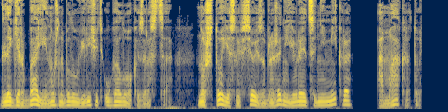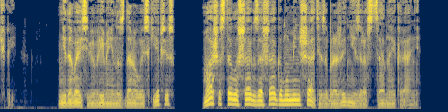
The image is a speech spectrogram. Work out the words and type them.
Для герба ей нужно было увеличить уголок изразца. Но что, если все изображение является не микро, а макроточкой? Не давая себе времени на здоровый скепсис, Маша стала шаг за шагом уменьшать изображение изразца на экране.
